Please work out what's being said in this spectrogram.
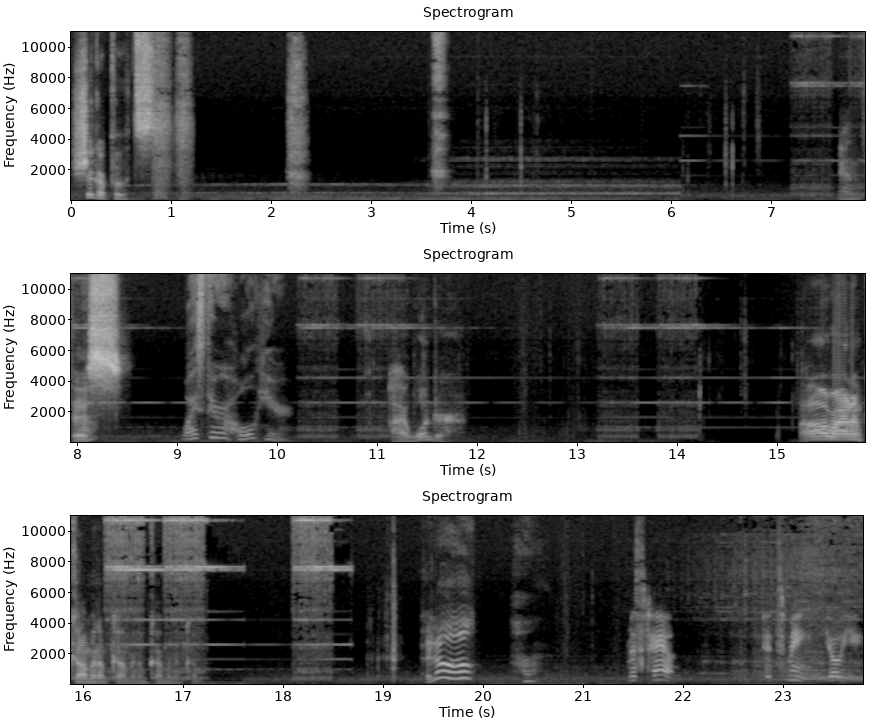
Sugar poots. And this, Why is there a hole here? I wonder. All right, I'm coming, I'm coming, I'm coming, I'm coming. Hello? Huh? Miss Tan, it's me, Yoyi.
